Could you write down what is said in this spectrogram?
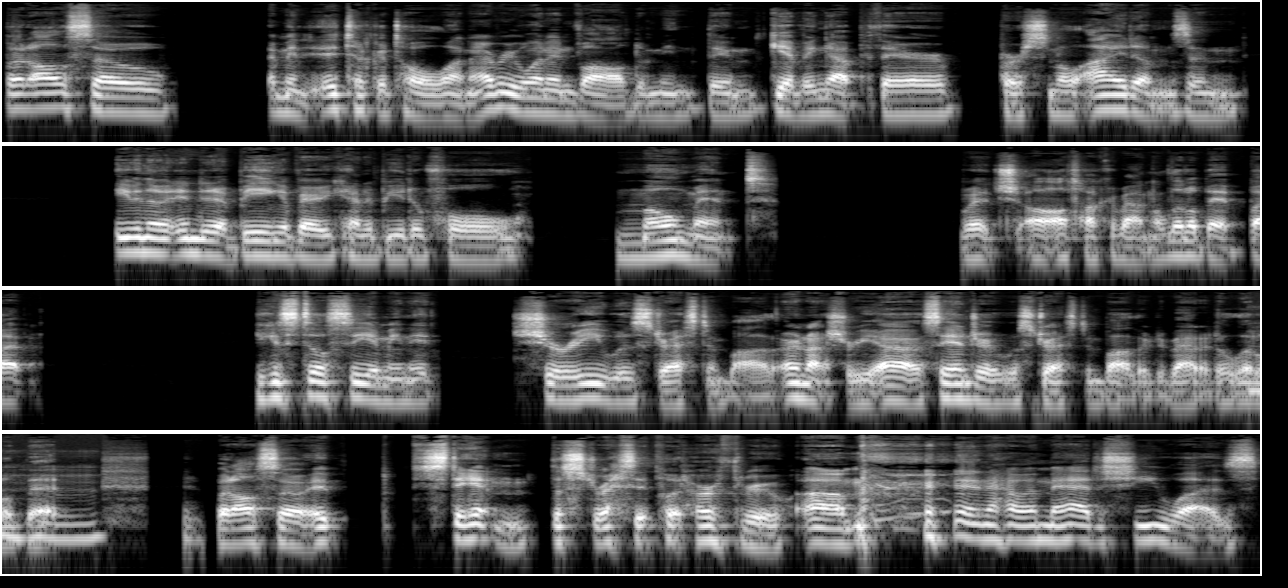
But also, I mean, it took a toll on everyone involved. I mean, them giving up their personal items, and even though it ended up being a very kind of beautiful moment, which I'll I'll talk about in a little bit, but you can still see. I mean, it. Cherie was stressed and bothered, or not Cherie. Uh, Sandra was stressed and bothered about it a little bit Mhm. but also it Stanton, the stress it put her through, um, and how mad she was,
